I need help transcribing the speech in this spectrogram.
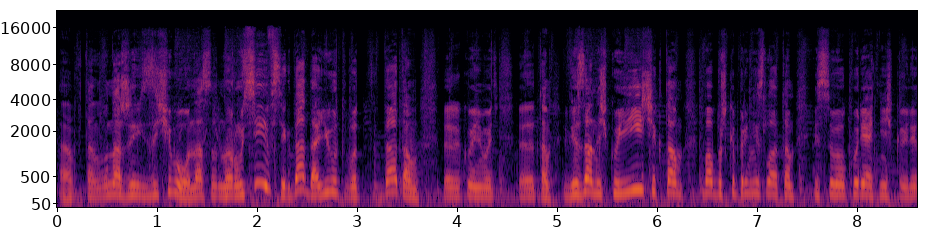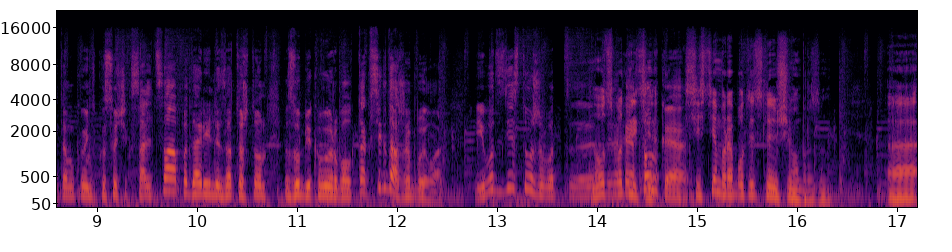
Потому, у нас же из-за чего? У нас на Руси всегда дают вот, да, там, какую-нибудь там вязаночку яичек там бабушка принесла там из своего курятничка или там какой-нибудь кусочек сальца подарили за то, что он зубик вырвал. Так всегда же было. И вот здесь тоже вот, ну, вот смотрите, тонкая... система работает следующим образом. Э,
